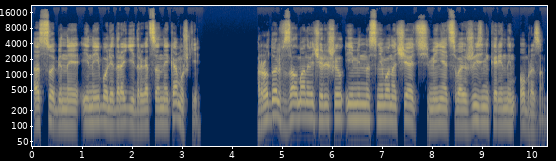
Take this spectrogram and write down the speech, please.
особенные и наиболее дорогие драгоценные камушки, Рудольф Залманович решил именно с него начать менять свою жизнь коренным образом.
